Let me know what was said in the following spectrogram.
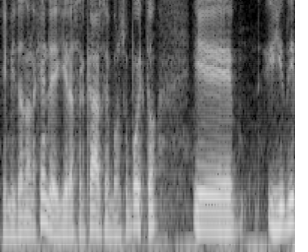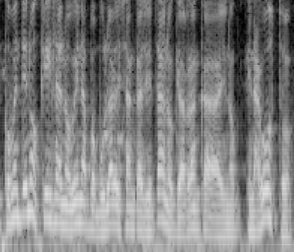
invitando a la gente que quiera acercarse, por supuesto. Eh, y coméntenos qué es la novena popular de San Cayetano que arranca en, en agosto.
